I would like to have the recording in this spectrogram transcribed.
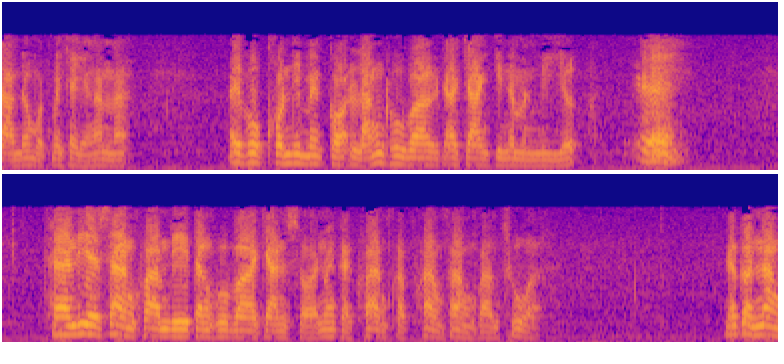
ตามทั้งหมดไม่ใช่อย่างนั้นนะไอ้พวกคนที่มันเกาะหลังครูบาอาจารย์กินนั้นมันมีเยอะแทนที่จะสร้างความดีทางครูบาอาจารย์สอนมันกัดคว้างกับคว้างฟังความชั่ว แล้วก็นั่ง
